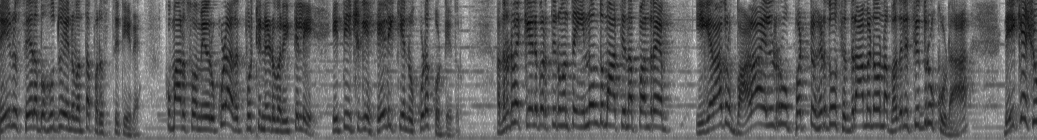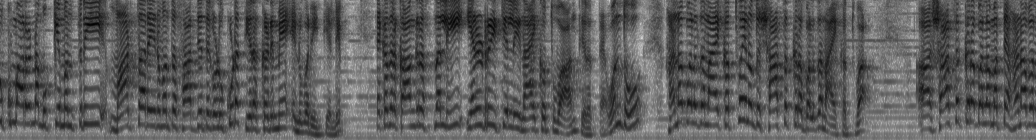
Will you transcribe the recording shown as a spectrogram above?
ಜೈಲು ಸೇರಬಹುದು ಎನ್ನುವಂಥ ಪರಿಸ್ಥಿತಿ ಇದೆ. ಕುಮಾರಸ್ವಾಮಿ ಅವರು ಕೂಡ ಅದಕ್ಕೆ ಪುಷ್ಟಿ ನೀಡುವ ರೀತಿಯಲ್ಲಿ ಇತ್ತೀಚೆಗೆ ಹೇಳಿಕೆಯನ್ನು ಕೂಡ ಕೊಟ್ಟಿದ್ದರು ಅದರ ನಡುವೆ ಕೇಳಿ ಬರ್ತಿರುವಂಥ ಇನ್ನೊಂದು ಮಾತೇನಪ್ಪ ಅಂದರೆ ಈಗೇನಾದರೂ ಭಾಳ ಎಲ್ಲರೂ ಪಟ್ಟು ಹಿಡಿದು ಸಿದ್ದರಾಮಯ್ಯವನ್ನು ಬದಲಿಸಿದ್ರೂ ಕೂಡ ಡಿ ಕೆ ಶಿವಕುಮಾರನ್ನ ಮುಖ್ಯಮಂತ್ರಿ ಮಾಡ್ತಾರೆ ಎನ್ನುವಂಥ ಸಾಧ್ಯತೆಗಳು ಕೂಡ ತೀರಾ ಕಡಿಮೆ ಎನ್ನುವ ರೀತಿಯಲ್ಲಿ. ಯಾಕಂದ್ರೆ ಕಾಂಗ್ರೆಸ್ನಲ್ಲಿ ಎರಡು ರೀತಿಯಲ್ಲಿ ನಾಯಕತ್ವ ಅಂತಿರುತ್ತೆ. ಒಂದು ಹಣಬಲದ ನಾಯಕತ್ವ, ಇನ್ನೊಂದು ಶಾಸಕರ ಬಲದ ನಾಯಕತ್ವ. ಆ ಶಾಸಕರ ಬಲ ಮತ್ತೆ ಹಣಬಲ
